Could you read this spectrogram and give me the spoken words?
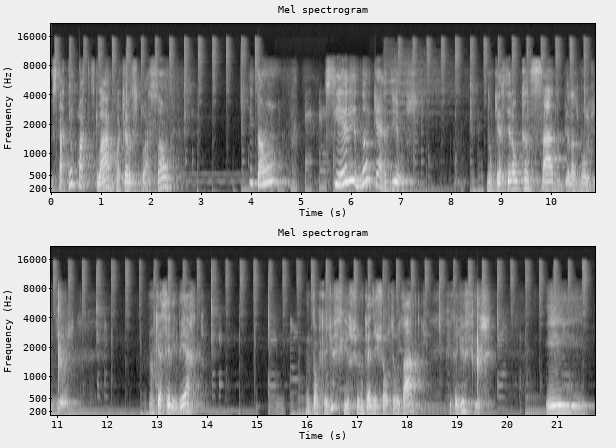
está compactuado com aquela situação. Então, se ele não quer Deus, não quer ser alcançado pelas mãos de Deus, não quer ser liberto, então fica difícil. Não quer deixar os seus hábitos, fica difícil. E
